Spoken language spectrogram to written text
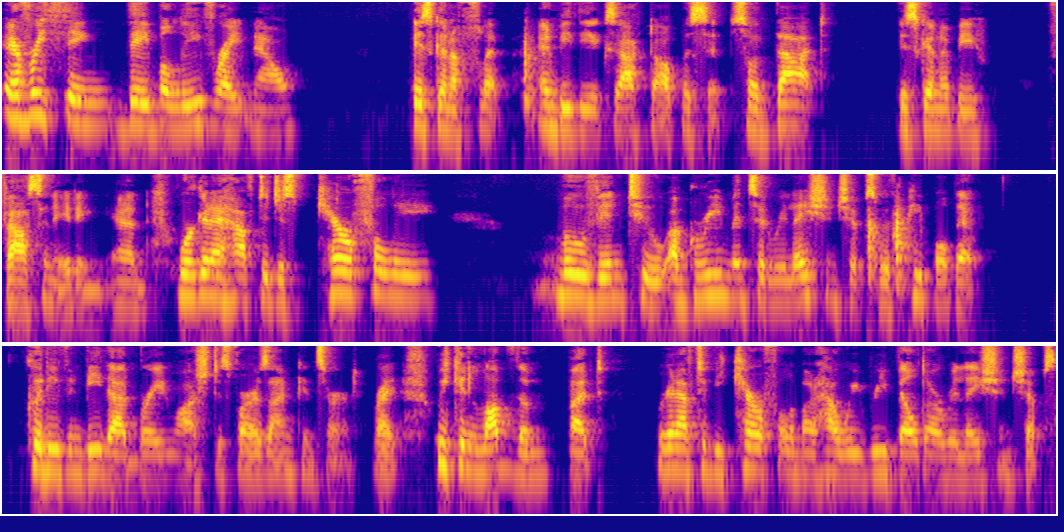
Everything they believe right now is going to flip and be the exact opposite. So that is going to be fascinating. And we're going to have to just carefully move into agreements and relationships with people that could even be that brainwashed as far as I'm concerned, right? We can love them, but we're going to have to be careful about how we rebuild our relationships.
